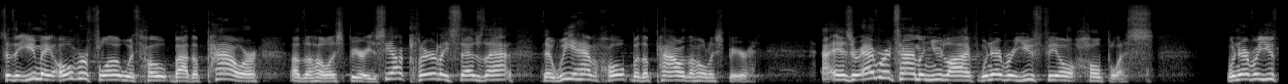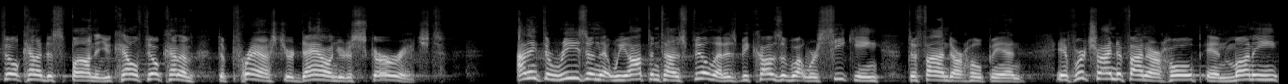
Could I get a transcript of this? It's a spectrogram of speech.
so that you may overflow with hope by the power of the Holy Spirit. You see how clearly says that? That we have hope by the power of the Holy Spirit. Uh, is there ever a time in your life whenever you feel hopeless? Whenever you feel kind of despondent, you feel kind of depressed, you're down, you're discouraged. I think the reason that we oftentimes feel that is because of what we're seeking to find our hope in. If we're trying to find our hope in money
